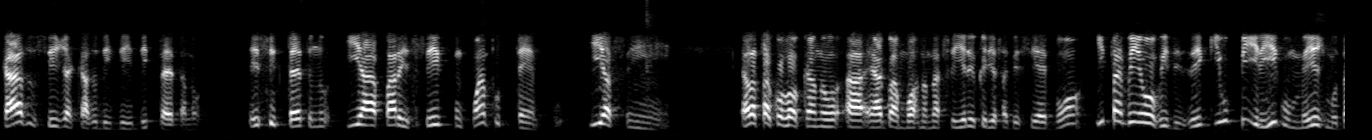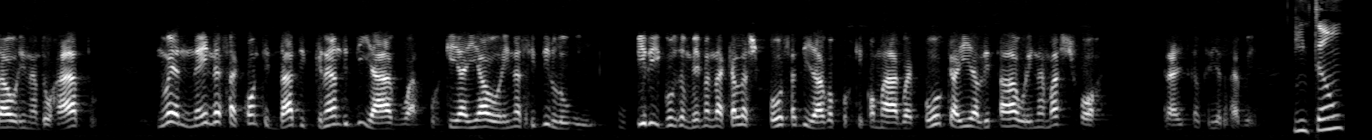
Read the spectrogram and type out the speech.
caso seja caso de, de, de tétano, esse tétano ia aparecer com quanto tempo? E assim, ela está colocando a, água morna na frieira, eu queria saber se é bom. E também eu ouvi dizer que o perigo mesmo da urina do rato não é nem nessa quantidade grande de água, porque aí a urina se dilui. Perigoso mesmo é naquelas poças de água, porque como a água é pouca, aí ali está a urina mais forte. Era isso que eu queria saber. Então,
